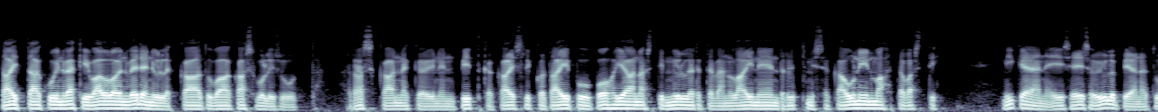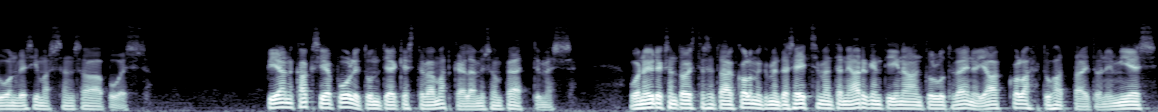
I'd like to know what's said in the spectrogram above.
taittaa kuin väkivalloin veden ylle kaatuvaa kasvollisuutta. Raskaan näköinen pitkä kaislikko taipuu pohjaan asti myllertävän laineen rytmissä kauniin mahtavasti. Mikään ei seiso ylpeänä tuon vesimassan saapuessa. Pian kaksi ja puoli tuntia kestävä matkaelämys on päättymässä. Vuonna 1937 tänne Argentiinaan tullut Väinö Jaakkola, tuhattaitoinen mies,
